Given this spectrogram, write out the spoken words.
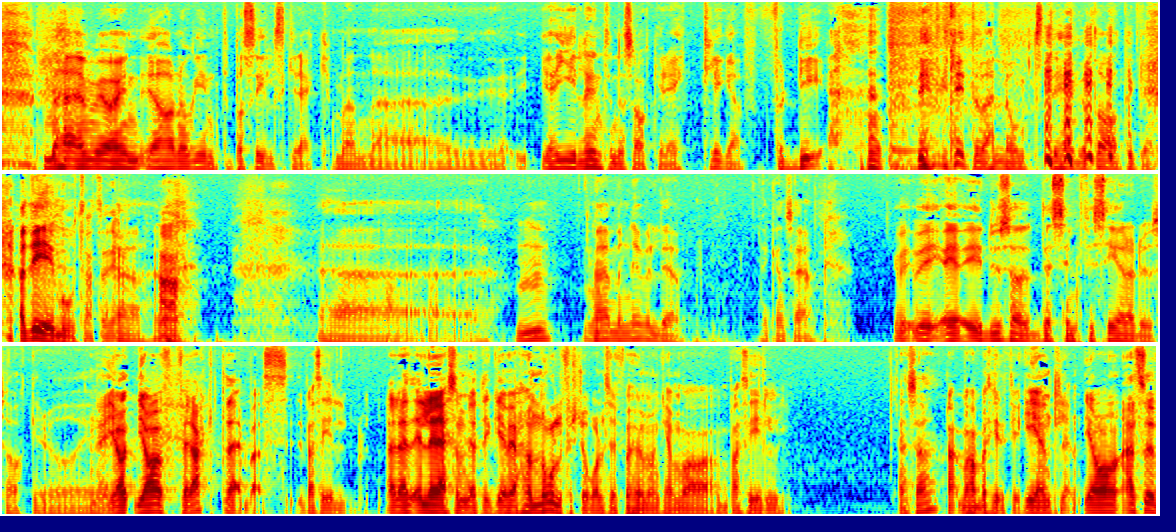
nej, men jag har, in, jag har nog inte basilskräck, men eh, jag gillar inte när saker är äckliga för det. det är lite väl långt steg att ta tycker jag. Ja, det är motsatsen ja. Ja. Eh, mm, nej, men det är väl det jag kan säga. Är Du sa desinficerar du saker och... Nej, jag, jag föraktar bas, basil, eller, eller liksom, jag tycker jag har noll förståelse för hur man kan vara basil, Alltså? ha basilskräck egentligen. Ja, alltså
